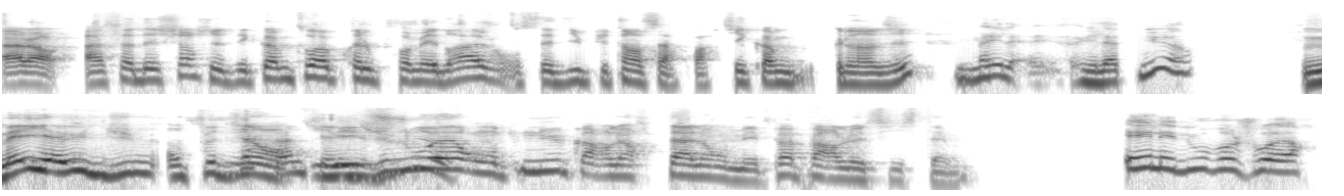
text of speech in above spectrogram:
alors, à sa décharge, j'étais comme toi après le premier drive. On s'est dit, putain, c'est reparti comme lundi. Mais il a, il a tenu. Hein. Mais il y a eu du. On peut dire quand non, même qu'il y a eu les joueurs ont tenu par leur talent, mais pas par le système. Et les nouveaux joueurs.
